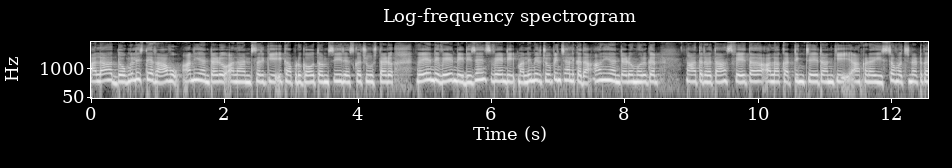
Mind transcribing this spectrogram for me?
అలా దొంగిలిస్తే రావు అని అంటాడు. అలా అనేసరికి ఇక అప్పుడు గౌతమ్ సీరియస్గా చూస్తాడు. వేయండి వేయండి డిజైన్స్ వేయండి. మళ్ళీ మీరు చూపించాలి కదా అని అంటాడు మురుగన్. ఆ తర్వాత శ్వేత అలా కట్టింగ్ చేయడానికి అక్కడ ఇష్టం వచ్చినట్టుగా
